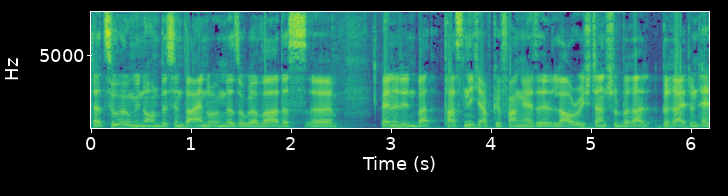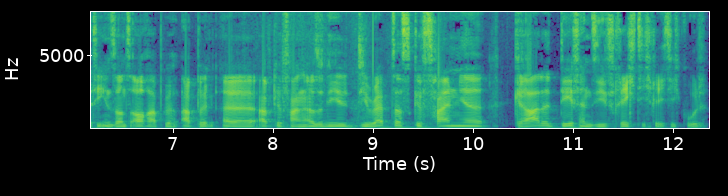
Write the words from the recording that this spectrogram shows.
dazu irgendwie noch ein bisschen beeindruckender sogar war, dass äh, wenn er den Pass nicht abgefangen hätte. Lowry stand schon bereit und hätte ihn sonst auch abge, ab, äh, abgefangen. Also die, die Raptors gefallen mir gerade defensiv richtig, richtig gut.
